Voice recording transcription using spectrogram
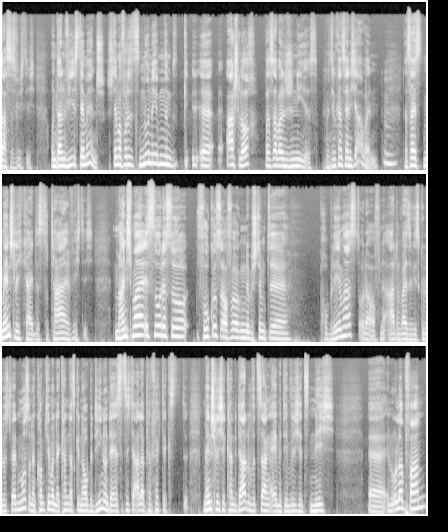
Das ist wichtig. Und dann, wie ist der Mensch? Stell mal vor, du sitzt nur neben einem äh, Arschloch, was aber ein Genie ist. Mit dem kannst du ja nicht arbeiten. Das heißt, Menschlichkeit ist total wichtig. Manchmal ist so, dass du Fokus auf irgendeine bestimmte Problem hast oder auf eine Art und Weise, wie es gelöst werden muss. Und dann kommt jemand, der kann das genau bedienen und der ist jetzt nicht der allerperfekte menschliche Kandidat und wird sagen, ey, mit dem würde ich jetzt nicht äh, in Urlaub fahren.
